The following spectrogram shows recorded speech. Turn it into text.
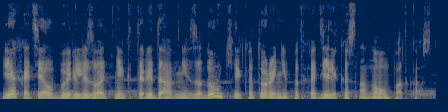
я хотел бы реализовать некоторые давние задумки, которые не подходили к основному подкасту.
